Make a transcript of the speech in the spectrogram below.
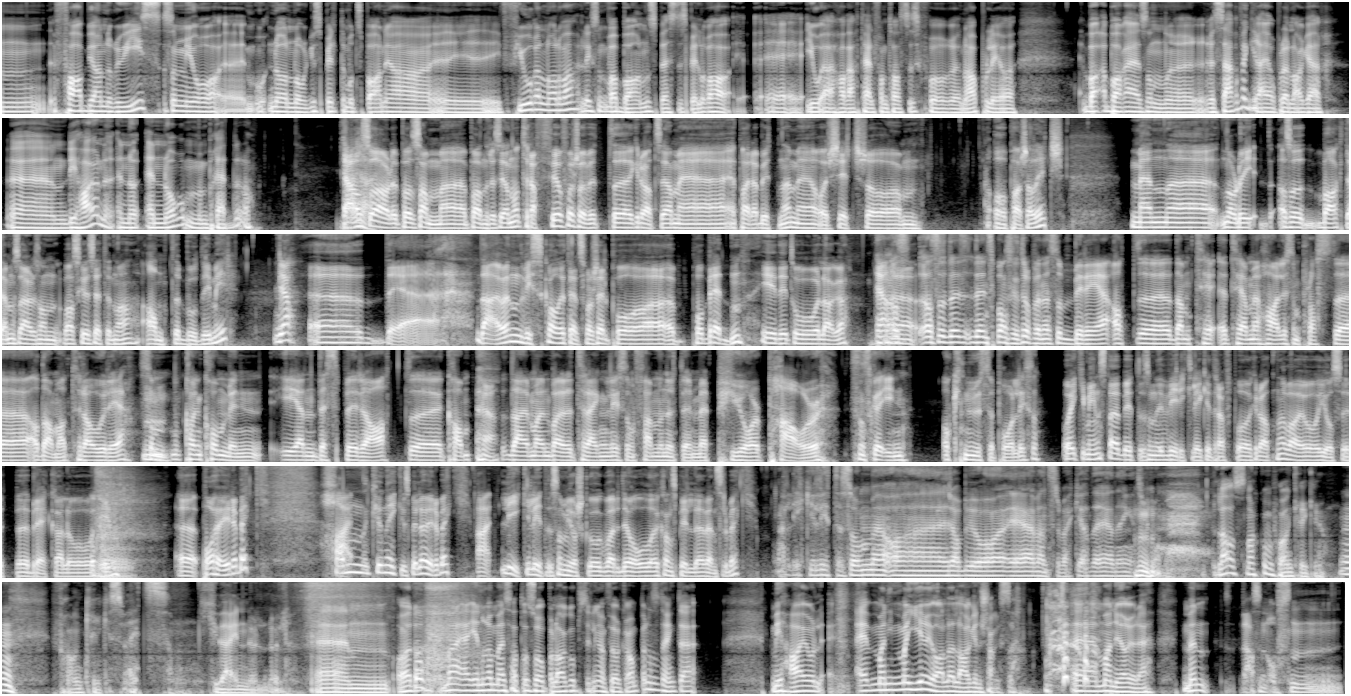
Fabian Ruiz, som jo, eh, når Norge spilte mot Spania i fjor, eller når det var, liksom var banens beste spiller og har, jo, har vært helt fantastisk for Napoli. og ba- Bare er sånn reservegreier på det laget her. Eh, De har jo en en enorm bredde, da. Ja, og så har du på samme på andre sida. Nå traff jo for så vidt eh, Kroatia med et par av byttene, med Orsic og, og Pasalic. Men eh, når du, altså, bak dem så er det sånn Hva skal vi sette inn nå? Ante Budimir? Ja. Eh, det, det er jo en viss kvalitetsforskjell på, på bredden i de to laga. Ja, altså, altså den, den spanske troppen er så bred at eh, de te, til og med har liksom plass til Adama Traoré, som kan komme inn i en desperat eh, kamp Ja. der man bare trenger liksom fem minutter med pure power som skal inn og knuse på, liksom. Og ikke minst det er et bytte som de virkelig ikke traff på kroatene, var jo Josip Brekalo inn. Eh, på høyre bekk. Han kunne ikke spille høyreback. Nei. Like lite som Josko Guardiol kan spille venstreback. Like lite som uh, Rabiot er venstreback, ja. Det er det ingen tvil om. La oss snakke om Frankrike. Mm. Frankrike-Sveits 21-0-0. Um, og da må jeg innrømme jeg satt og så på lagoppstillinga før kampen, og så tenkte jeg vi har jo, eh, man, man gir jo alle lag en sjanse. Eh, man gjør jo det. Men altså, åssen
